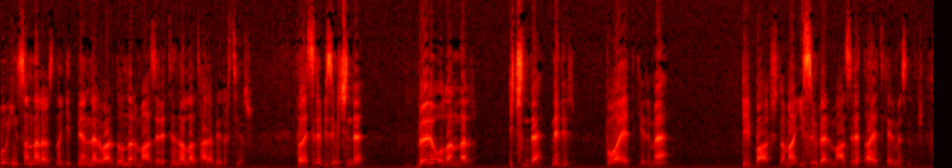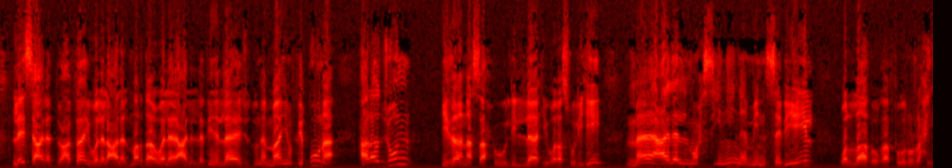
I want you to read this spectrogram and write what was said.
bu insanlar arasında gitmeyenler vardı. Onların mazeretini de allah Teala belirtiyor. Dolayısıyla bizim için de böyle olanlar içinde nedir? Bu ayet-i kerime bir bağışlama, izin ver mazeret ayet-i kerimesidir. لَيْسَ عَلَى الدُّعَفَاءِ وَلَا عَلَى الْمَرْضَى وَلَا عَلَى الَّذ۪ينَ لَا يَجِدُونَ مَا يُنْفِقُونَ haracun اِذَا نَصَحُوا لِلّٰهِ وَرَسُولِهِ مَا عَلَى الْمُحْسِنِينَ مِنْ سَب۪يلٍ وَاللّٰهُ غَفُورٌ rahim.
